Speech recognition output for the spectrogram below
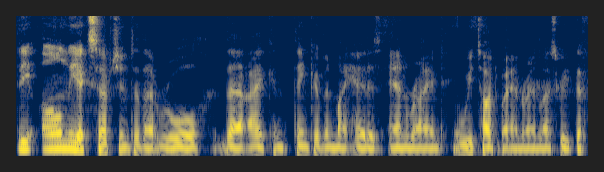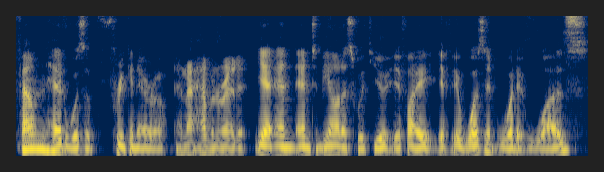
The only exception to that rule that I can think of in my head is Ayn Rand. We talked about Ayn Rand last week. The Fountainhead was a freaking arrow. And I haven't read it. Yeah, and and to be honest with you, if I if it wasn't what it was,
